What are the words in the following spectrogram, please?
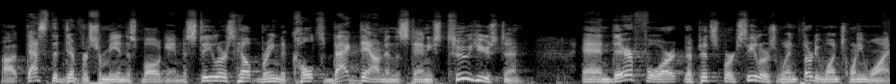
Uh, that's the difference for me in this ball game. The Steelers helped bring the Colts back down in the standings to Houston. And therefore, the Pittsburgh Steelers win 31-21.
